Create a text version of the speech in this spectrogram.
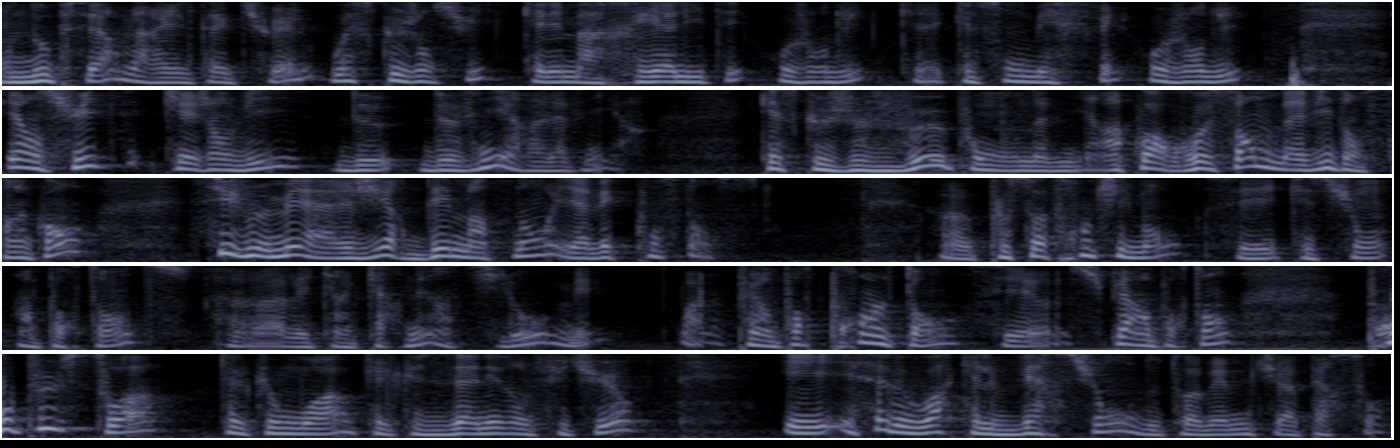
on observe la réalité actuelle, où est-ce que j'en suis, quelle est ma réalité aujourd'hui, quels sont mes faits aujourd'hui, et ensuite, qu'ai-je envie de devenir à l'avenir? Qu'est-ce que je veux pour mon avenir? À quoi ressemble ma vie dans 5 ans si je me mets à agir dès maintenant et avec constance? Euh, Pose-toi tranquillement ces questions importantes, euh, avec un carnet, un stylo, mais voilà, peu importe, prends le temps, c'est super important. Propulse-toi quelques mois, quelques années dans le futur, et essaie de voir quelle version de toi-même tu aperçois,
